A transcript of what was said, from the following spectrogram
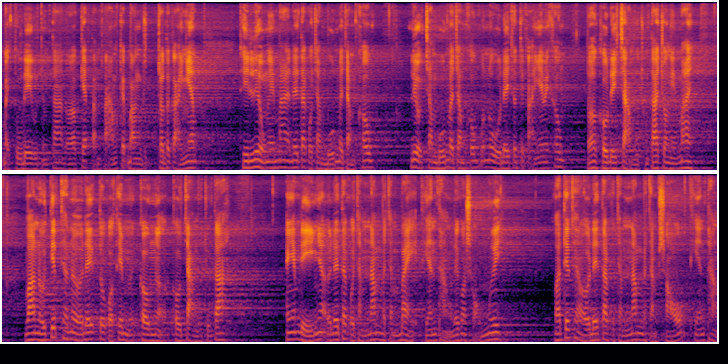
bạch thủ đề của chúng ta, đó là kép 88 kép bằng cho tất cả anh em. Thì liệu ngày mai ở đây ta có chấm 4 và chấm 0 liệu chấm 4 và chấm 0 có nổ ở đây cho tất cả anh em hay không? Đó là câu đề chạm của chúng ta cho ngày mai. Và nối tiếp theo nữa, ở đây tôi có thêm một câu nữa, câu chạm của chúng ta. Anh em để ý nhá, ở đây ta có chấm 5 và chấm 7 thì ăn thẳng ở đây con 60 và tiếp theo ở đây ta có chấm 5 và chấm 6 thì ăn thẳng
